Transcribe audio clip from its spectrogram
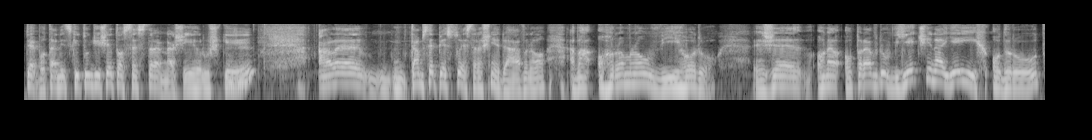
to je botanicky, tudíž je to sestra naší hrušky, mm-hmm. ale tam se pěstuje strašně dávno a má ohromnou výhodu že ona opravdu většina jejich odrůd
